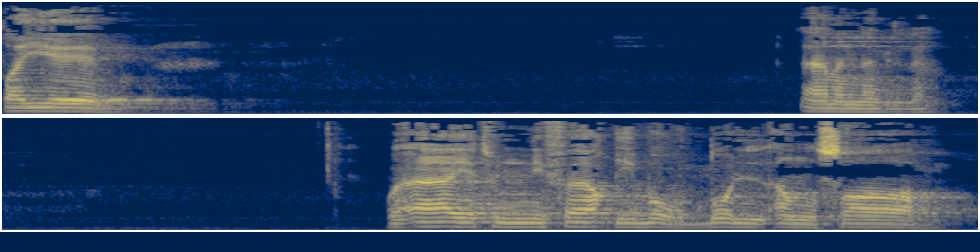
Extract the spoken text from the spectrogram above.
طيب. آمنا بالله. وآية النفاق بغض الأنصار.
